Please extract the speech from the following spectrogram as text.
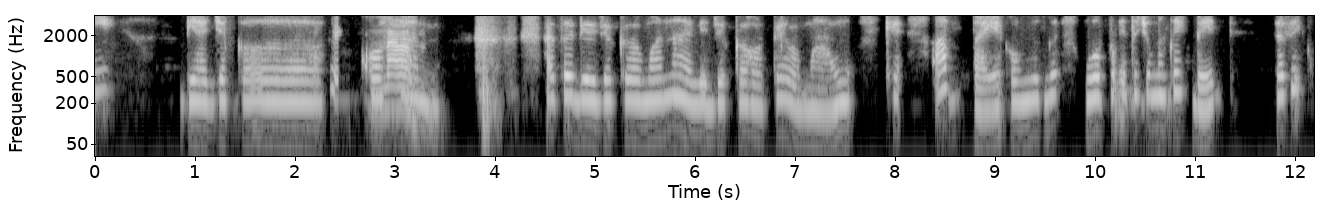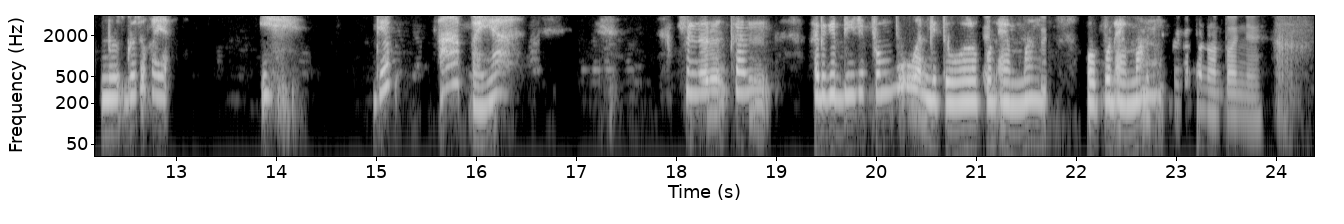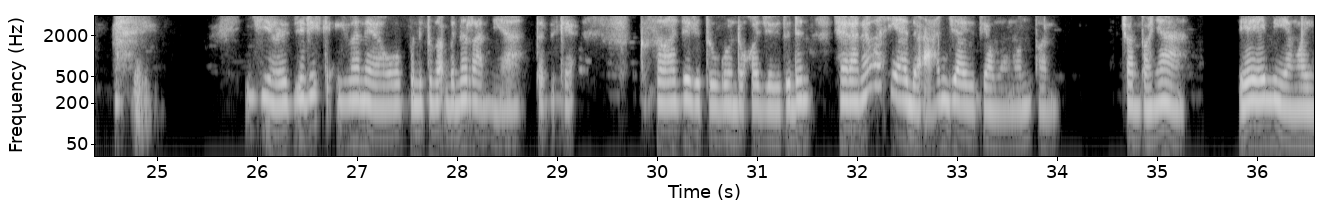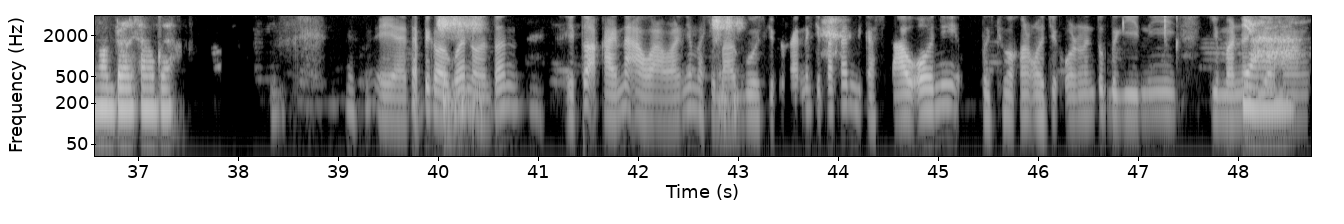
diajak ke kosan. Kenal. atau diajak ke mana? Diajak ke hotel? Mau. Kayak apa ya kalau menurut gue walaupun itu cuma clickbait tapi menurut gue tuh kayak ih dia apa ya? Menurunkan harga diri perempuan gitu walaupun Eh, emang itu walaupun emang penontonnya. iya jadi kayak gimana ya walaupun itu nggak beneran ya tapi kayak kesel aja gitu gondok aja gitu dan herannya masih ada aja gitu yang mau nonton. Contohnya ya ini yang lagi ngobrol sama gue Iya, tapi kalau gue nonton itu karena awal-awalnya masih bagus gitu karena kita kan dikasih tahu oh ini perjuangan ojek online tuh begini gimana dia ya mang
